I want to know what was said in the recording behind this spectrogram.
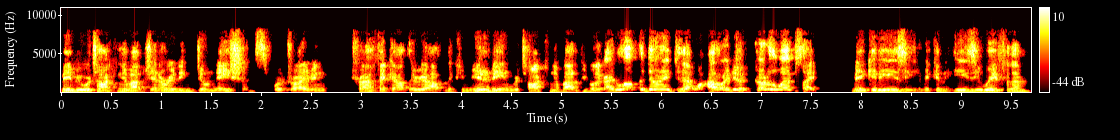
Maybe we're talking about generating donations. We're driving traffic out there, out in the community, and we're talking about. People like, I'd love to donate to that. Well, how do I do it? Go to the website. Make it easy. Make an easy way for them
